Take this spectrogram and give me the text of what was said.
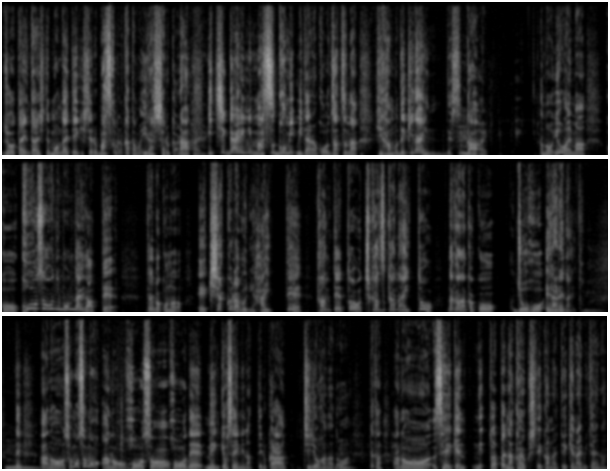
状態に対して問題提起してるマスコミの方もいらっしゃるから、はい。一概にマスゴミみたいなこう雑な批判もできないんですが、はい。あの要は今こう構造に問題があって例えばこの、えー記者クラブに入って官邸と近づかないとなかなかこう情報を得られないと。であのそもそもあの放送法で免許制になっているから地上波などは、うん。だからあの政権にとやっぱり仲良くしていかないといけないみたいな、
